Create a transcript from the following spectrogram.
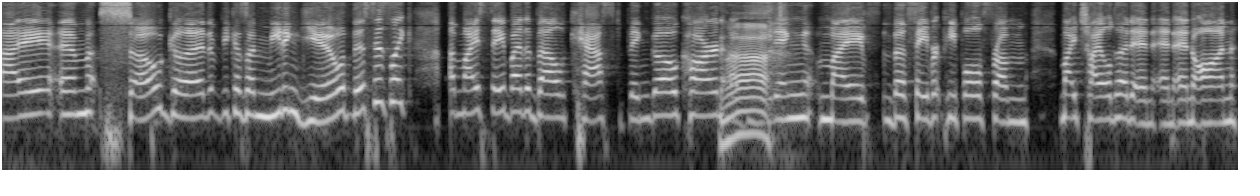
I am so good because I'm meeting you. This is like a, my Saved by the Bell cast bingo card Ah. of meeting my the favorite people from my childhood and and and on.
